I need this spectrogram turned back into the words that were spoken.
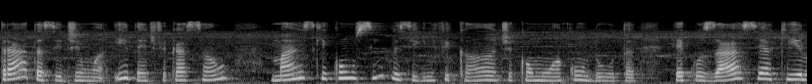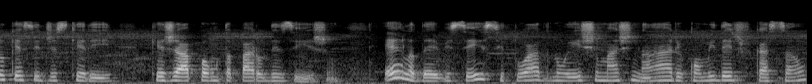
Trata-se de uma identificação mais que com um simples significante, como uma conduta, recusar-se aquilo que se diz querer, que já aponta para o desejo. Ela deve ser situada no eixo imaginário como identificação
